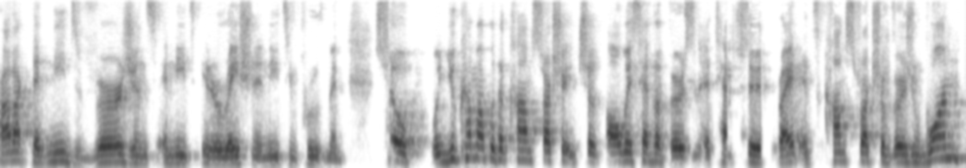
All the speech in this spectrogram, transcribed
product that needs versions and needs iteration and needs improvement. So when you come up with a comp structure it should always have a version attached to it right? It's comp structure version 1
